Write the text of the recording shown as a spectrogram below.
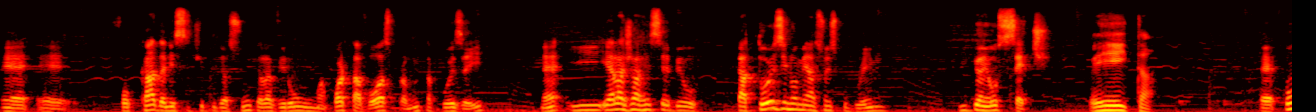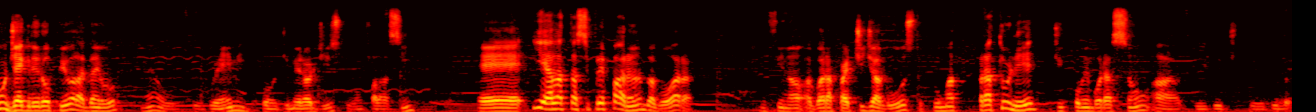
é, é, focada nesse tipo de assunto. Ela virou uma porta-voz para muita coisa aí, né? E ela já recebeu 14 nomeações para o Grammy e ganhou 7. Eita. É, com o Jagger Europeu, ela ganhou né, o, o Grammy de melhor disco, vamos falar assim. É, e ela está se preparando agora, no final, agora a partir de agosto, para a turnê de comemoração a, do, do, do,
